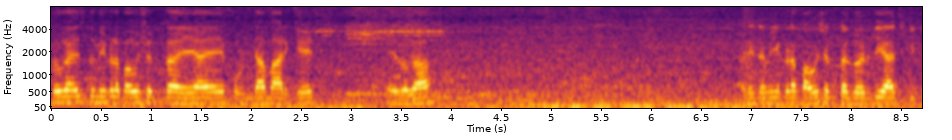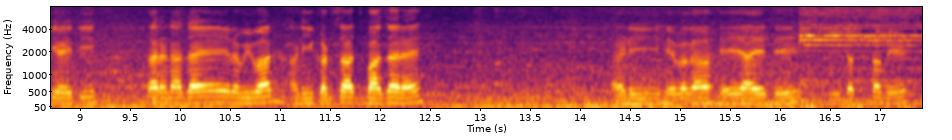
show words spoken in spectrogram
तो गाईज तुम्ही इकडं पाहू शकता हे आहे फोंडा मार्केट. हे बघा. आणि तुम्ही इकडं पाहू शकता गर्दी आज किती आहे ती. कारण आज आहे रविवार आणि इकडचा आज बाजार आहे. आणि हे बघा हे आहे ते दत्ता भेट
